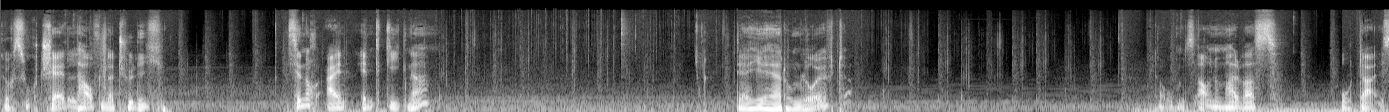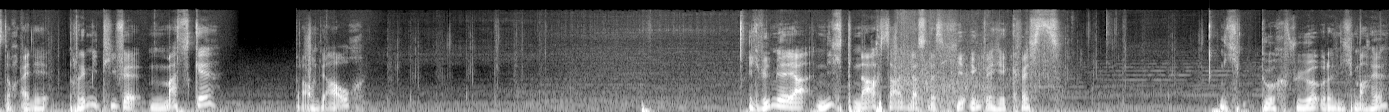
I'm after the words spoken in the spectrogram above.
Durchsucht Schädelhaufen natürlich. Ist hier noch ein Endgegner, der hier herumläuft. Da oben ist auch nochmal was. Oh, da ist noch eine primitive Maske. Brauchen wir auch. Ich will mir ja nicht nachsagen lassen, dass ich hier irgendwelche Quests nicht durchführe oder nicht mache.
